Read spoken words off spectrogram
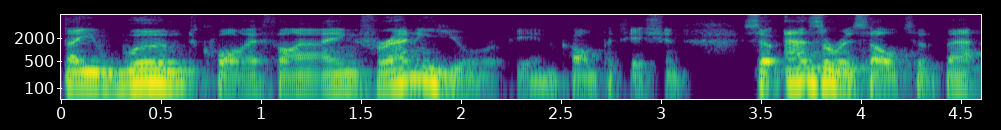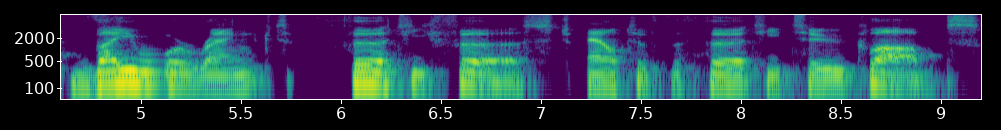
they weren't qualifying for any European competition. So, as a result of that, they were ranked 31st out of the 32 clubs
